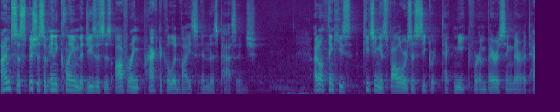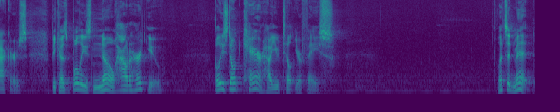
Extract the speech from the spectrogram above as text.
I'm suspicious of any claim that Jesus is offering practical advice in this passage. I don't think he's teaching his followers a secret technique for embarrassing their attackers because bullies know how to hurt you. Bullies don't care how you tilt your face. Let's admit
